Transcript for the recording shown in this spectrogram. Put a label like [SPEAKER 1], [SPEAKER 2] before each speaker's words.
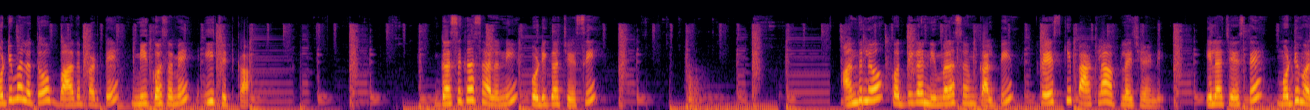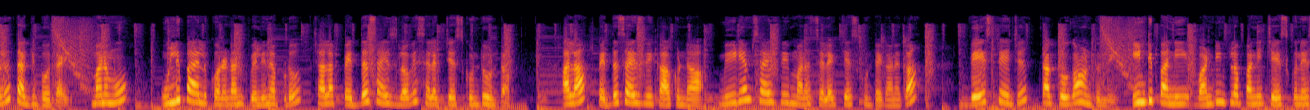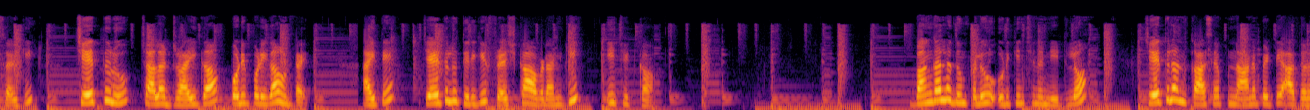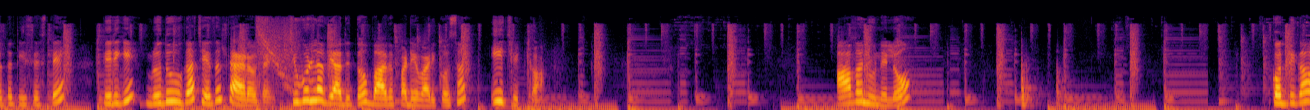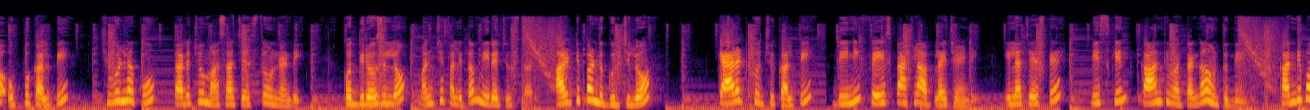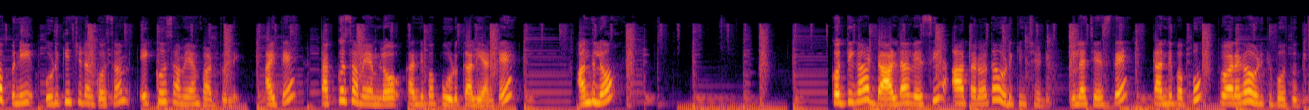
[SPEAKER 1] మొటిమలతో బాధపడితే మీకోసమే ఈ చిట్కా. గసగసాలని పొడిగా చేసి అందులో కొద్దిగా నిమ్మరసం కలిపి ఫేస్కి ప్యాక్లా అప్లై చేయండి. ఇలా చేస్తే మొటిమలు తగ్గిపోతాయి. మనము ఉల్లిపాయలు కొనడానికి వెళ్ళినప్పుడు చాలా పెద్ద సైజులోవి సెలెక్ట్ చేసుకుంటూ ఉంటాం. అలా పెద్ద సైజువి కాకుండా మీడియం సైజువి మనం సెలెక్ట్ చేసుకుంటే కనుక వేస్టేజ్ తక్కువగా ఉంటుంది. ఇంటి పని వంటింట్లో పని చేసుకునేసరికి చేతులు చాలా డ్రైగా పొడి పొడిగా ఉంటాయి. అయితే చేతులు తిరిగి ఫ్రెష్గా అవడానికి ఈ చిట్కా. బంగాళదుంపలు ఉడికించిన నీటిలో చేతులను కాసేపు నానబెట్టి ఆ తర్వాత తీసేస్తే తిరిగి మృదువుగా చేతులు తయారవుతాయి. చివుళ్ళ వ్యాధితో బాధపడే వారి కోసం ఈ చిట్కా. ఆవ నూనెలో కొద్దిగా ఉప్పు కలిపి చివుళ్ళకు తరచూ మసాజ్ చేస్తూ ఉండండి. కొద్ది రోజుల్లో మంచి ఫలితం మీరే చూస్తారు. అరటిపండు గుజ్జులో క్యారెట్ గుజ్జు కలిపి దీన్ని ఫేస్ ప్యాక్లో అప్లై చేయండి. ఇలా చేస్తే మీ స్కిన్ కాంతివంతంగా ఉంటుంది. కందిపప్పుని ఉడికించడం కోసం ఎక్కువ సమయం పడుతుంది. అయితే తక్కువ సమయంలో కందిపప్పు ఉడకాలి అంటే అందులో కొద్దిగా డాల్డా వేసి ఆ తర్వాత ఉడికించండి. ఇలా చేస్తే కందిపప్పు త్వరగా ఉడికిపోతుంది.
